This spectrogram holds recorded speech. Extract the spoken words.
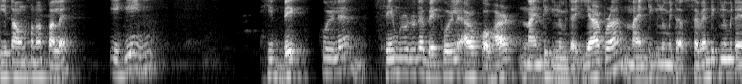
এই টাউনখনত পালে। এগেইন সি বেক কৰিলে ছেইম ৰুটতে বেক কৰিলে আৰু কভাৰ নাইণ্টি কিলোমিটাৰ ইয়াৰ পৰা ninety kilometre seventy kilometre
